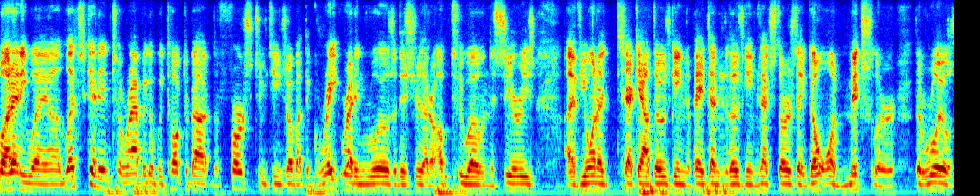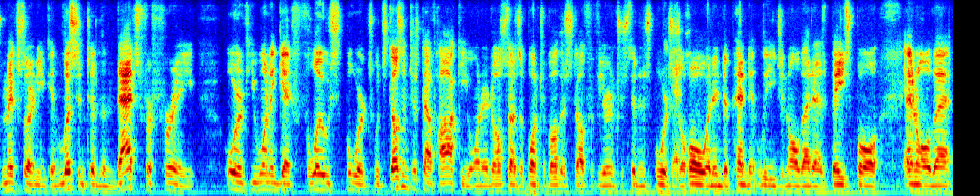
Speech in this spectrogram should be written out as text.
But anyway, uh, let's get into wrapping up. We talked about the first two teams, about the great Reading Royals of this year that are up 2 0 in the series. Uh, if you want to check out those games and pay attention to those games next Thursday, go on Mixlr, the Royals Mixlr, and you can listen to them. That's for free or if you want to get FloSports, which doesn't just have hockey on it, it also has a bunch of other stuff if you're interested in sports as a whole and independent leagues and all that, as baseball and all that.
